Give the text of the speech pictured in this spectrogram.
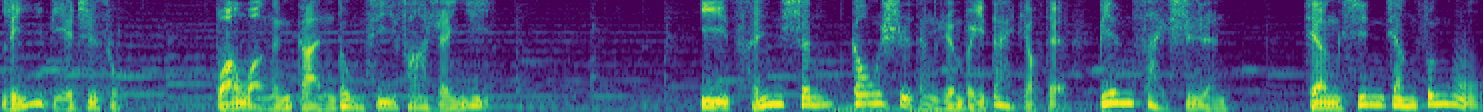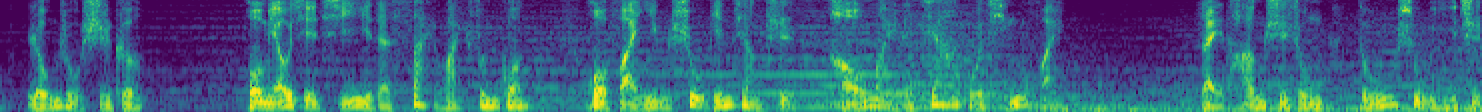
离别之作。往往能感动激发人意。以岑参、高适等人为代表的边塞诗人，将新疆风物融入诗歌，或描写奇异的塞外风光，或反映戍边将士豪迈的家国情怀，在唐诗中独树一帜。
